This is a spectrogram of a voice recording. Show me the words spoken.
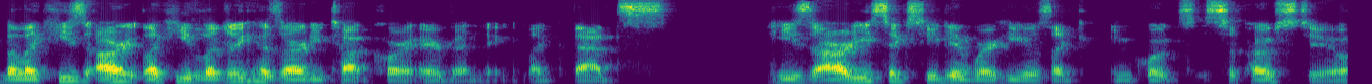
but like he's already like he literally has already taught Korra airbending. Like that's he's already succeeded where he was like in quotes supposed to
